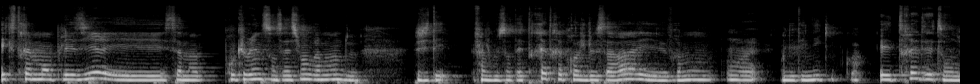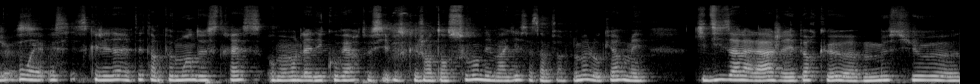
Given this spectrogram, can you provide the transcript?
extrêmement plaisir et ça m'a procuré une sensation vraiment de. J'étais. Enfin, je me sentais très très proche de Sarah et vraiment, Ouais. on était une équipe quoi. Et très détendue aussi. Ouais, aussi. Ce que j'ai dire, il y a peut-être un peu moins de stress au moment de la découverte aussi, parce que j'entends souvent des mariés, ça, ça me fait un peu mal au cœur, mais qui disent Ah là là, j'avais peur que euh, monsieur euh,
